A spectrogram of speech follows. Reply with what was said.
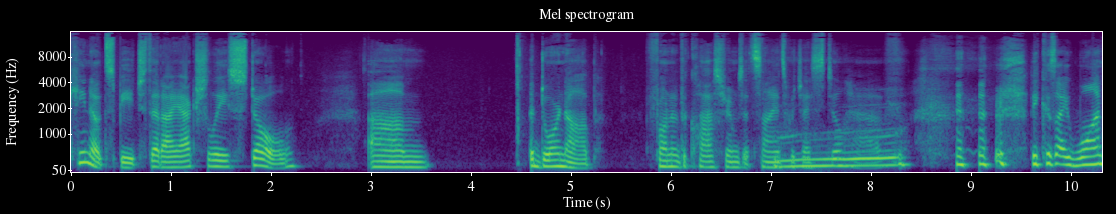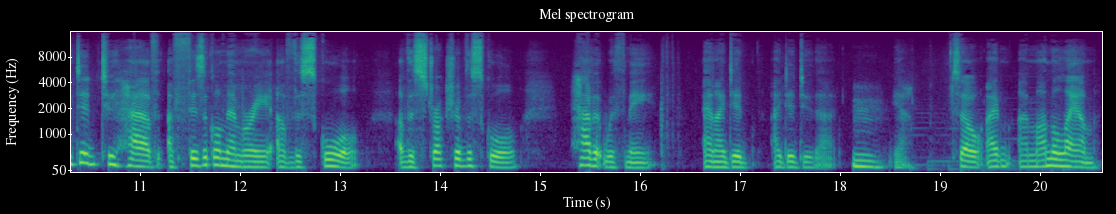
keynote speech that I actually stole um, a doorknob from one of the classrooms at Science, which I still have, because I wanted to have a physical memory of the school, of the structure of the school, have it with me, and I did. I did do that. Yeah. So I'm I'm on the lam.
